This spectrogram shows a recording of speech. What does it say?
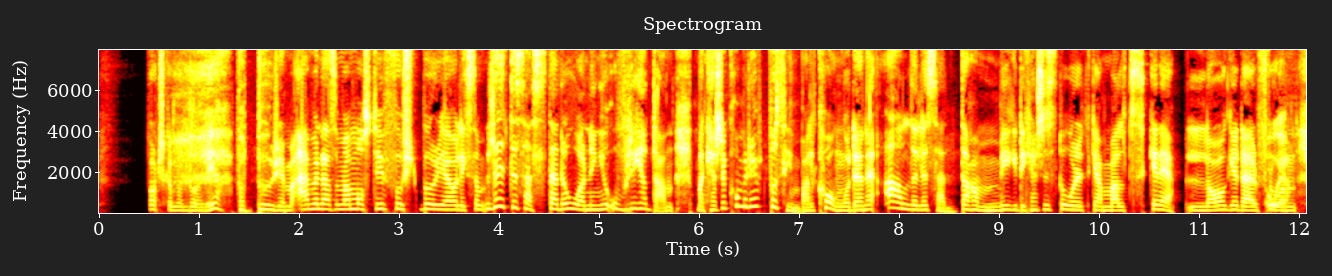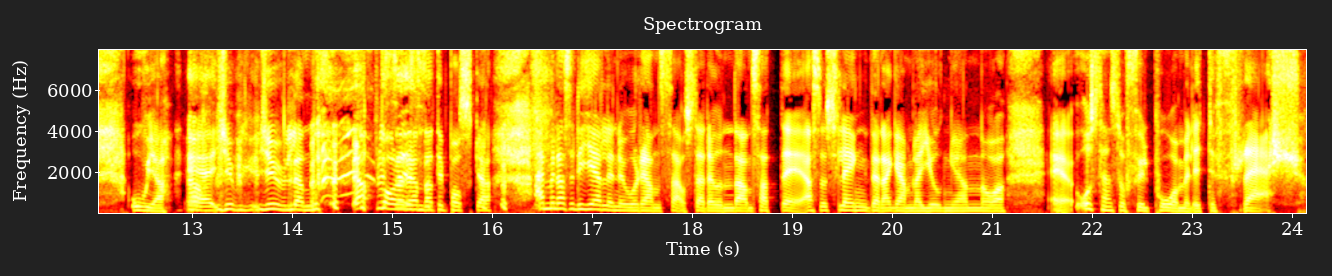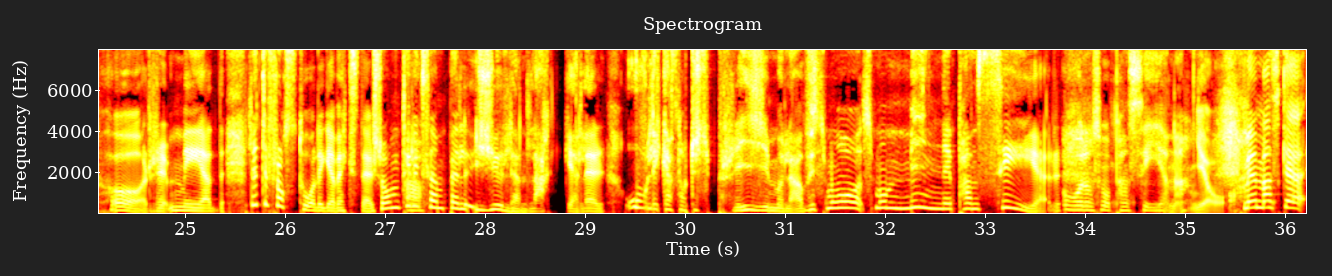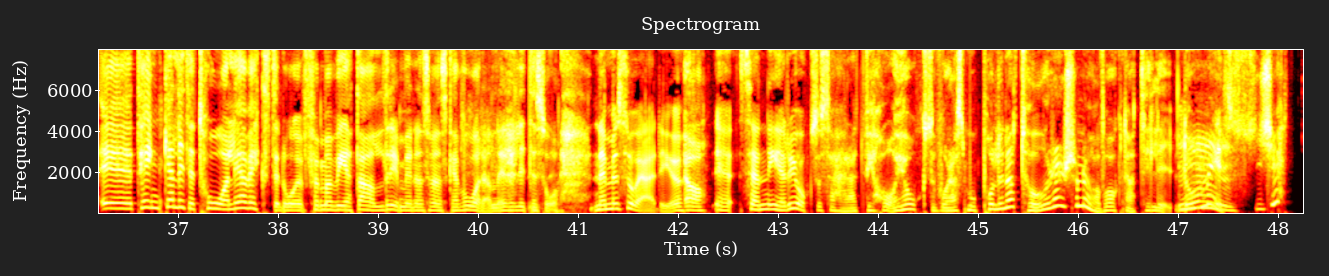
Vart ska man börja? Vad börjar man? Nej, men alltså, man måste ju först börja och liksom, lite så här städa ordning i oredan. Man kanske kommer ut på sin balkong och den är alldeles så dammig. Det kanske står ett gammalt skräplager där från oh ja. Ja. Eh, ju, julen, bara precis. ända till påska. Nej, men alltså, det gäller nu att rensa och städa undan. Så att, eh, alltså, släng den där gamla djungeln och, eh, och sen så fyll på med lite fräsch hör med lite frosttåliga växter som till Ja. exempel gyllenlack eller olika sorters primula, små, små minipanser. Åh, de små panséerna. Ja. Men man ska eh, tänka lite tåliga växter då, för man vet aldrig med den svenska våren. Är det lite så? Nej men så är det ju. Ja. Eh, sen är det ju också så här att vi har ju också våra små pollinatörer som nu har vaknat till liv. De är s-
